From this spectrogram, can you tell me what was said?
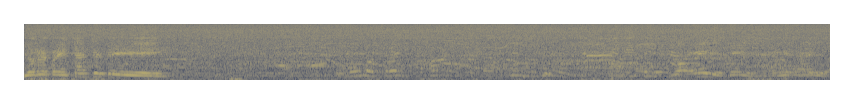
los representantes de... No, ellos, ellos, ellos,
